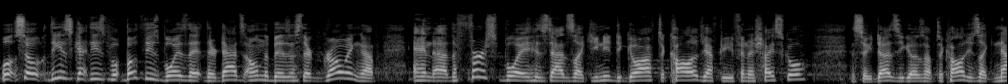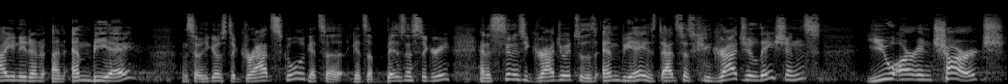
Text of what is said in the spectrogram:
Well, so these guys, these both these boys, they, their dads own the business. They're growing up, and uh, the first boy, his dad's like, "You need to go off to college after you finish high school," and so he does. He goes off to college. He's like, "Now you need an, an MBA," and so he goes to grad school, gets a gets a business degree, and as soon as he graduates with his MBA, his dad says, "Congratulations, you are in charge.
